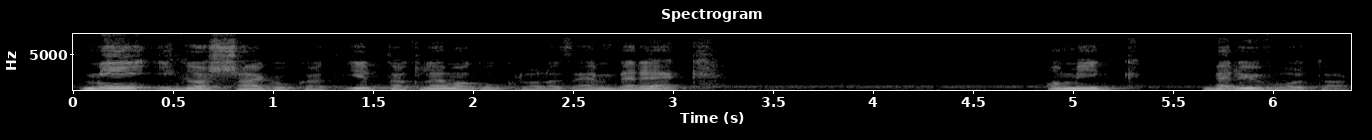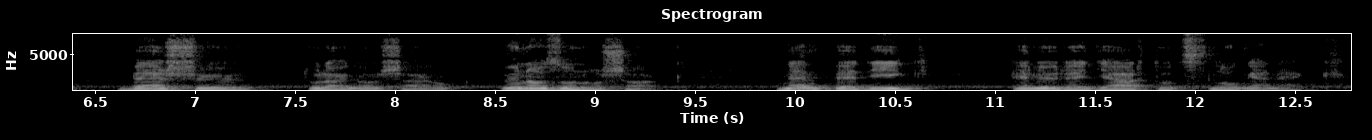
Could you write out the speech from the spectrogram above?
mély igazságokat írtak le magukról az emberek, amik belül voltak, belső tulajdonságok, önazonosak, nem pedig előre gyártott szlogenek.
